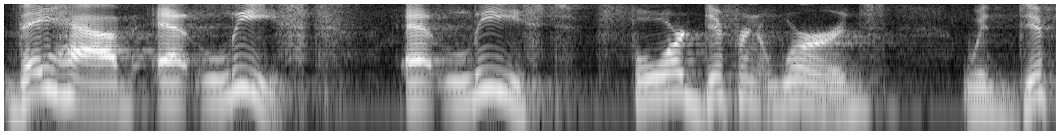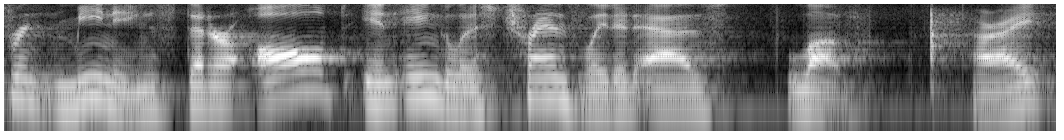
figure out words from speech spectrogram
they have at least, at least four different words with different meanings that are all in English translated as love. All right?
